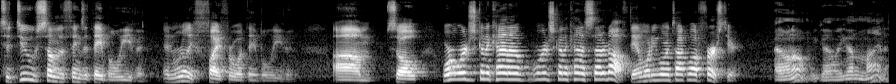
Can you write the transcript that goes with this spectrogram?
to do some of the things that they believe in and really fight for what they believe in. Um, so we're, we're just gonna kind of we're just gonna kind of set it off. Dan, what do you want to talk about first here? I don't know. You got what you got in mind?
